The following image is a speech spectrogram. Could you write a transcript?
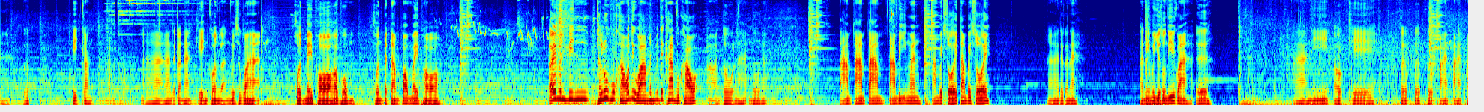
อะปึ๊บปิดก่อนอ่าเดี๋ยวก่อนนะเกณฑ์คนก่อนรู้สึกว่า คนไม่พอครับผม คนประจำป้อมไม่พอ เอ้ยมันบินทะลุภูเขานี่หว่ามันไม่ได้ข้ามภูเขาอ้าวโดนละโดนละตามตามตามตามไปยิงมัน ตามไปสวยตามไปสวยอ่าเดี๋ยวกันนะ อันนี้มาอยู่ตรงนี้ดีกว่า เอออันนี้โอเคเปิ๊บเปิ๊บเปิ๊บไปไปไป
